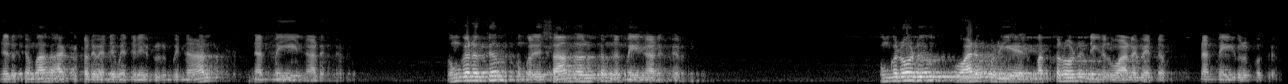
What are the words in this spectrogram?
நெருக்கமாக ஆக்கிக்கொள்ள வேண்டும் என்று நீங்கள் விரும்பினால் நன்மையை நாடுங்கள். உங்களுக்கும் உங்களை சார்ந்தவருக்கும் நன்மையை நாடுங்கள். உங்களோடு வாழக்கூடிய மக்களோடு நீங்கள் வாழ வேண்டும். நன்மையை விரும்புங்கள்.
